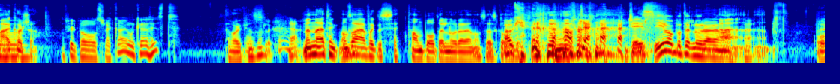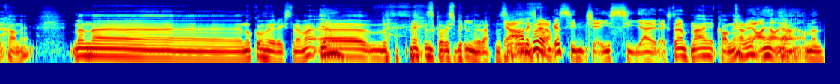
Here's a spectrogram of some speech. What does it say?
Nei, kanskje. Han spilte på Voldsløkka, gjorde han ikke det sist? Var det ikke sånn? Ja. Men når jeg tenker meg om, så har jeg faktisk sett han på Telenor Arena. Så jeg skal Ok. okay. JC var på Telenor Arena. Ja, ja, ja. Og Kanye. Men eh, nok om høyreekstreme. Ja. Eh, skal vi spille noe rappmusikk? Ja, det kan vi skal ikke si JC er høyreekstrem. Nei, Kanye. Kanye. Ja, ja, ja, ja, men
